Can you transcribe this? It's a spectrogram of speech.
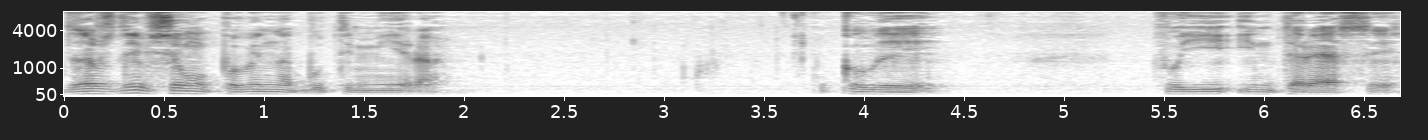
Завжди всьому повинна бути міра. Коли твої інтереси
